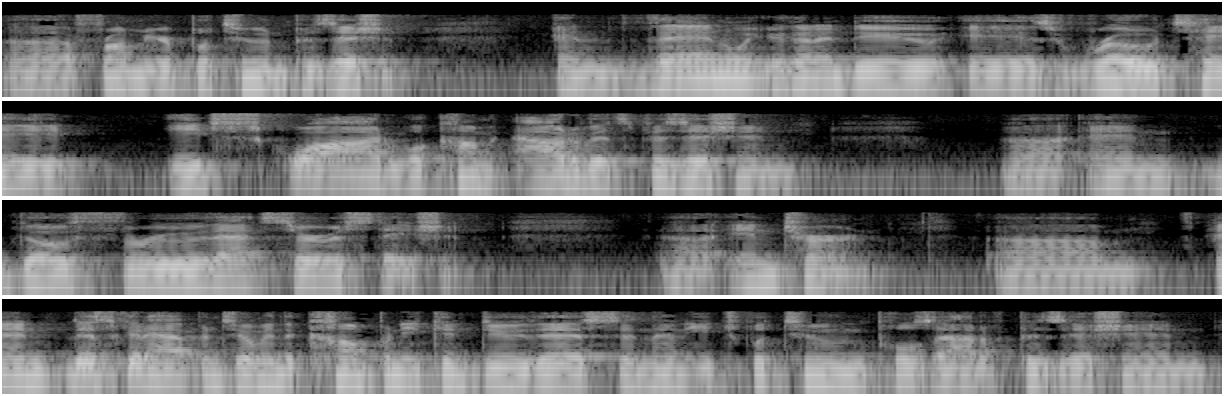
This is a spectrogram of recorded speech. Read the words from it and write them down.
uh, from your platoon position. And then what you're going to do is rotate. Each squad will come out of its position uh, and go through that service station uh, in turn. Um, and this could happen too. I mean, the company could do this, and then each platoon pulls out of position.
